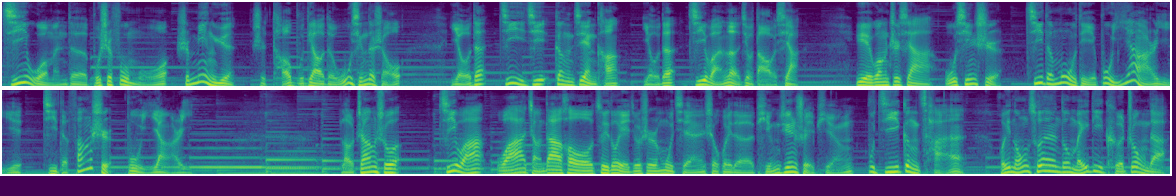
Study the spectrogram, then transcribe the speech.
激我们的不是父母，是命运，是逃不掉的无形的手。有的激一激更健康，有的激完了就倒下。月光之下无心事，激的目的不一样而已，激的方式不一样而已。老张说，鸡娃娃长大后最多也就是目前社会的平均水平，不激更惨，回农村都没地可种的。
